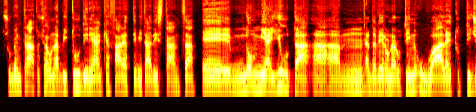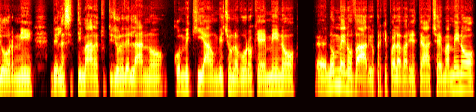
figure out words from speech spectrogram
subentrato, cioè un'abitudine anche a fare attività a distanza e non mi aiuta a, a, ad avere una routine uguale tutti i giorni della settimana, tutti i giorni dell'anno, come chi ha invece un lavoro che è meno eh, non meno vario perché poi la varietà c'è, ma meno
